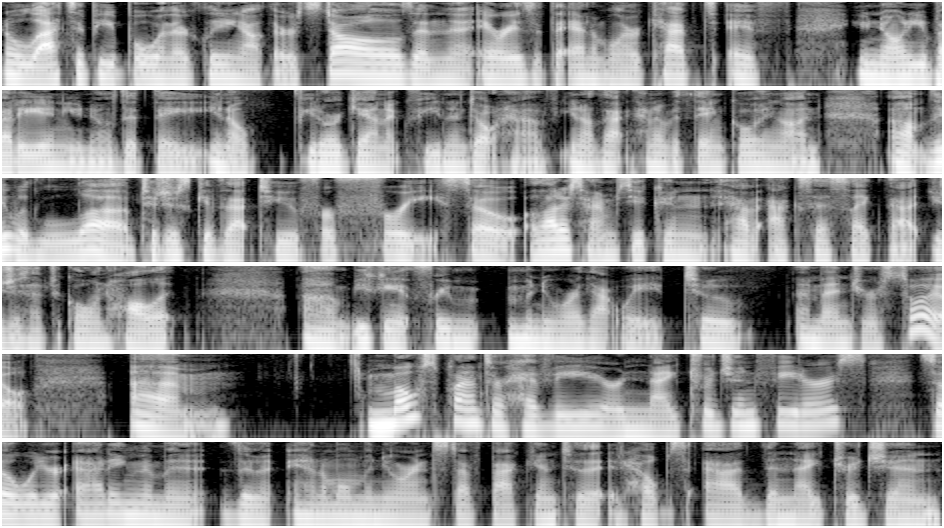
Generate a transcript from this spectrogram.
know lots of people when they're cleaning out their stalls and the areas that the animal are kept. If you know anybody and you know that they, you know, feed organic feed and don't have, you know, that kind of a thing going on, um, they would love to just give that to you for free. So a lot of times you can have access like that. You just have to go and haul it. Um, you can get free manure that way to amend your soil. Um, most plants are heavy or nitrogen feeders. So when you're adding the, the animal manure and stuff back into it, it helps add the nitrogen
